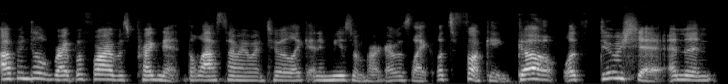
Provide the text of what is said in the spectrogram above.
up until right before I was pregnant, the last time I went to like an amusement park, I was like, let's fucking go. Let's do shit. And then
